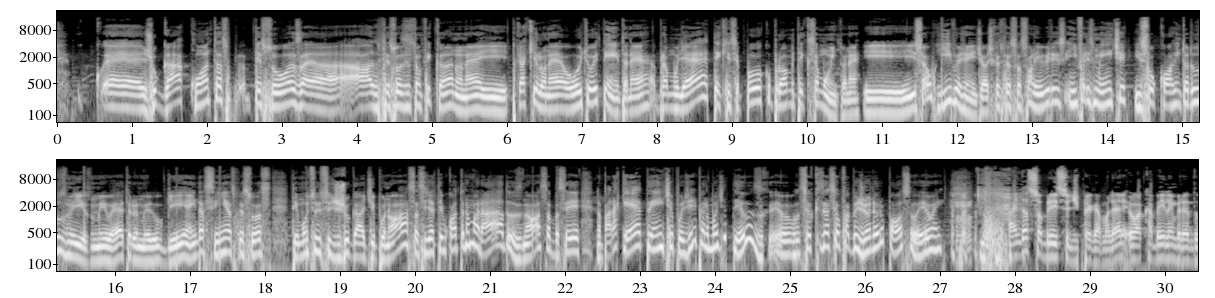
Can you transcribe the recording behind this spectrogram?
é, julgar quantas pessoas é, as pessoas estão ficando, né? E porque aquilo, né? 880, né? Pra mulher tem que ser pouco, pro homem tem que ser muito, né? E isso é horrível, gente. Eu acho que as pessoas são livres. Infelizmente, isso ocorre em todos os meios. No meio hétero, no meio gay. Ainda assim, as pessoas têm muito isso de julgar, tipo, nossa, você já teve quatro namorados. Nossa, você não para quieto, hein? Tipo, gente, pelo amor de Deus. Eu, se eu quiser ser o Fábio Júnior, eu posso, eu, hein? Ainda sobre isso de pegar mulher, eu acabei lembrando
